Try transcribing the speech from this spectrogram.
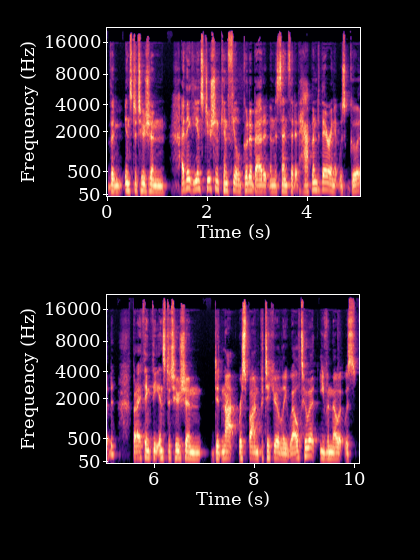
the institution i think the institution can feel good about it in the sense that it happened there and it was good but i think the institution did not respond particularly well to it even though it was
